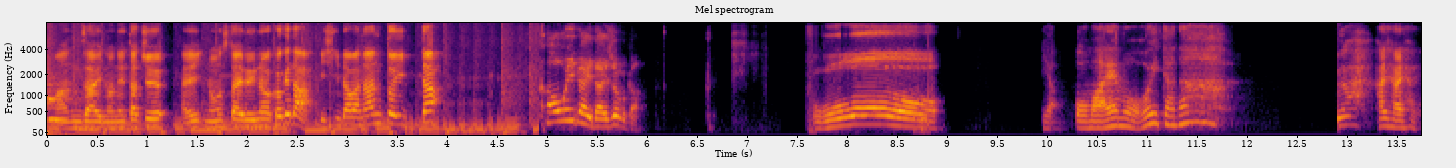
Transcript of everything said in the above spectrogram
漫才のネタ中、はい、ノンスタイル井上かけた。石田は何と言った？顔以外大丈夫か？おー。いや、お前も置いたな。うわ、はいはいはい。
